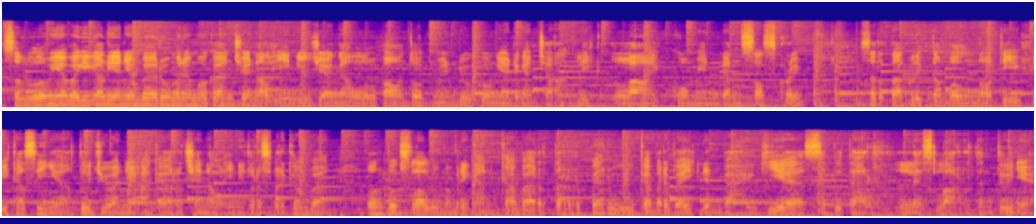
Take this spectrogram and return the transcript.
Sebelumnya bagi kalian yang baru menemukan channel ini Jangan lupa untuk mendukungnya dengan cara klik like, komen, dan subscribe serta klik tombol notifikasinya tujuannya agar channel ini terus berkembang untuk selalu memberikan kabar terbaru, kabar baik dan bahagia seputar Leslar tentunya.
